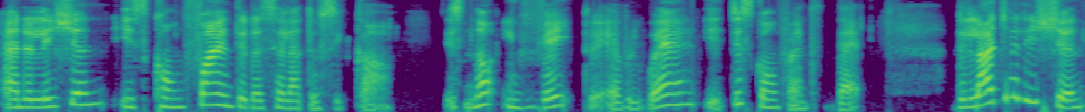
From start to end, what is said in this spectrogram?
And the lesion is confined to the sella turcica. It's not invade to everywhere, it's just confined to that. The larger lesion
